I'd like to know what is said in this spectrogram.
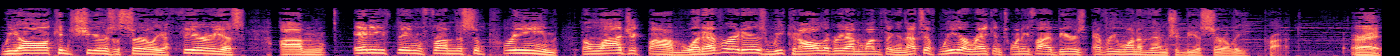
We all can cheers a Surly, a Furious, um, anything from the Supreme, the Logic Bomb, whatever it is, we can all agree on one thing, and that's if we are ranking 25 beers, every one of them should be a Surly product. all right,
